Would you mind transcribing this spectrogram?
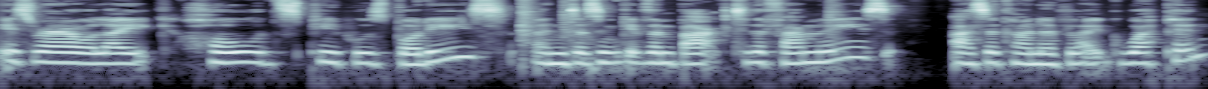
Israel like holds people's bodies and doesn't give them back to the families as a kind of like weapon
